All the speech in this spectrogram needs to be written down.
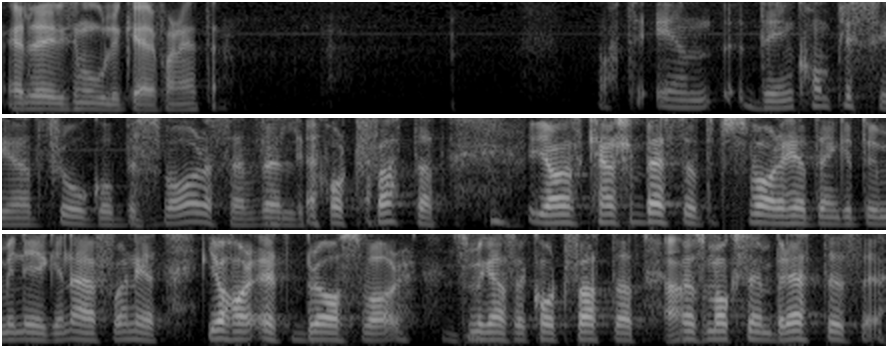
är det liksom olika erfarenheter? Det, är en, det är en komplicerad fråga att besvara så väldigt kortfattat. Jag kanske bäst att svara helt enkelt ur min egen erfarenhet. Jag har ett bra svar som är ganska kortfattat, ja. men som också är en berättelse.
